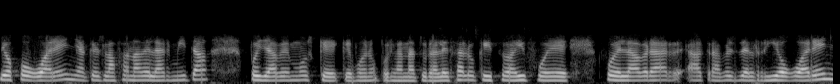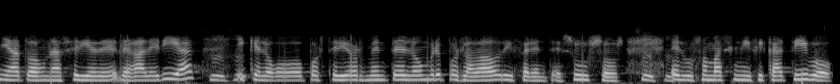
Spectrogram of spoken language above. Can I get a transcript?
de, Ojo Guareña, que es la zona de la ermita, pues ya vemos que, que, bueno, pues la naturaleza lo que hizo ahí fue, fue labrar a través del río Guareña toda una serie de, de galerías uh -huh. y que luego posteriormente el hombre pues le ha dado diferentes usos. Uh -huh. El uso más significativo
